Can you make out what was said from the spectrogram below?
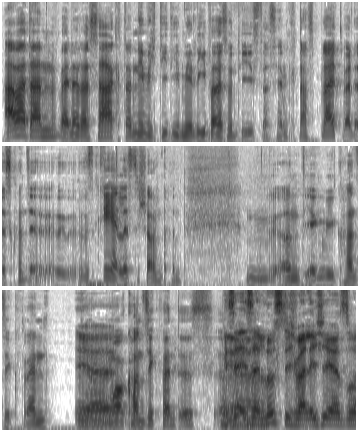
Aber dann, wenn er das sagt, dann nehme ich die, die mir lieber ist und die ist, dass er im Knast bleibt, weil das, konse- das realistischer und, kon- und irgendwie konsequent, Ja. more konsequent ist. Ist ja, ist ja lustig, weil ich ja so,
